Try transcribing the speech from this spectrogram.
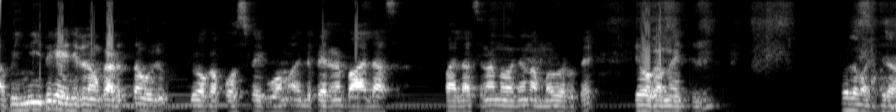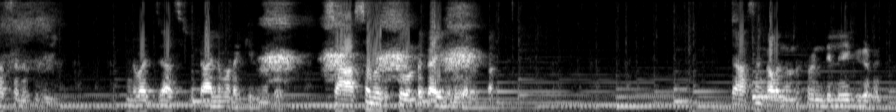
അപ്പോൾ ഇനി ഇത് കഴിഞ്ഞിട്ട് നമുക്ക് അടുത്ത ഒരു യോഗ പോസ്റ്റിലേക്ക് പോകാം അതിന്റെ പേരാണ് ബാലാസന. ബാലാസന എന്ന് പറഞ്ഞാൽ നമ്മൾ വെറുതെ യോഗ മാറ്റിൽ അതുപോലെ വജ്രാസനത്തിൽ ഇങ്ങനെ വജ്രാസനം കാൽ മടക്കുന്നത് ശ്വാസം എടുത്തുകൊണ്ട് കൈകൾ കിടക്കാം ശ്വാസം കളഞ്ഞുകൊണ്ട് ഫ്രണ്ടിലേക്ക് കിടക്കും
